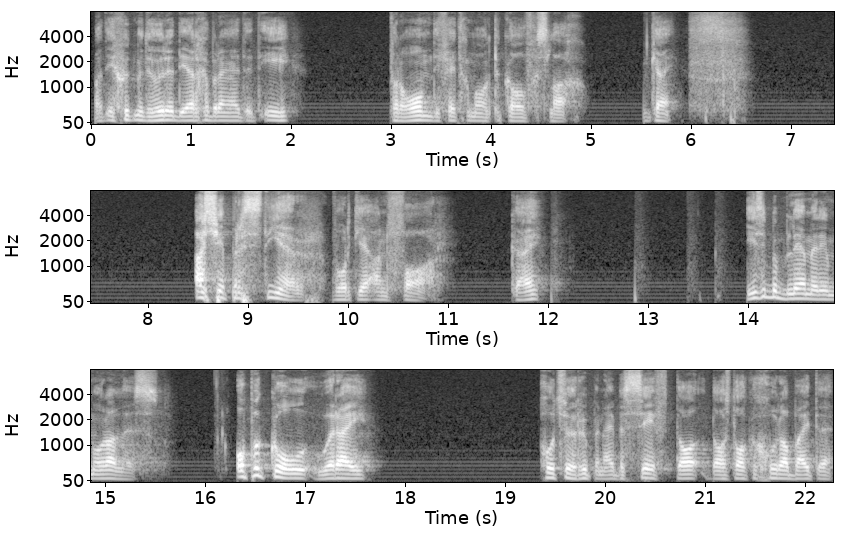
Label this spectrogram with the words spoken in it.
wat u goed met hoede deurgebring het, het u vir hom die vetgemaakte kalf geslag. OK. As jy presteer, word jy aanvaar. OK? Hier's die probleem met die moralis. Op 'n kol hoor hy God se roep en hy besef daar daar's dalk 'n God daar buite.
